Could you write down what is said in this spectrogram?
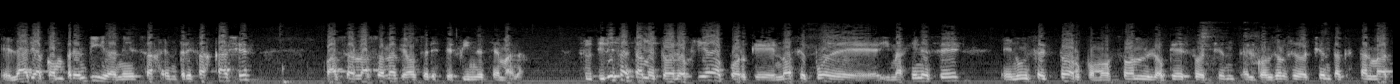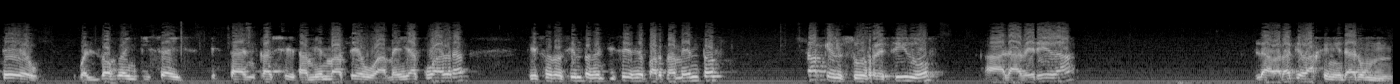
El área comprendida en esas, entre esas calles va a ser la zona que va a ser este fin de semana. Se utiliza esta metodología porque no se puede, imagínense, en un sector como son lo que es el consorcio de 80 que está en Mateo o el 226 que está en calle también Mateo a media cuadra, que esos 226 departamentos saquen sus residuos a la vereda, la verdad que va a generar un,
